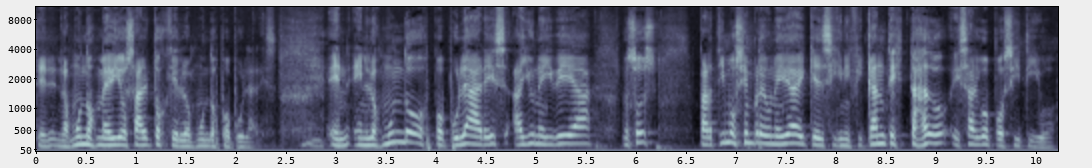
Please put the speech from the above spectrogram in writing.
los mundos medios altos que en los mundos populares. En, los mundos populares hay una idea, nosotros partimos siempre de una idea de que el significante Estado es algo positivo.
